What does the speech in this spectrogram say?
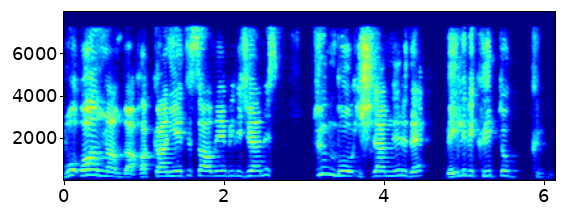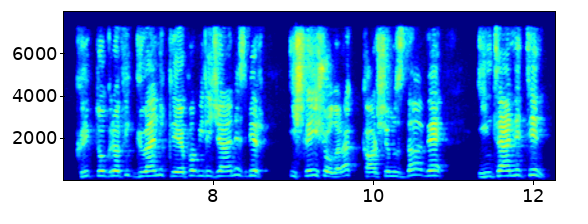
bu, bu anlamda hakkaniyeti sağlayabileceğiniz tüm bu işlemleri de belli bir kripto kriptografik güvenlikle yapabileceğiniz bir işleyiş olarak karşımızda ve internetin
